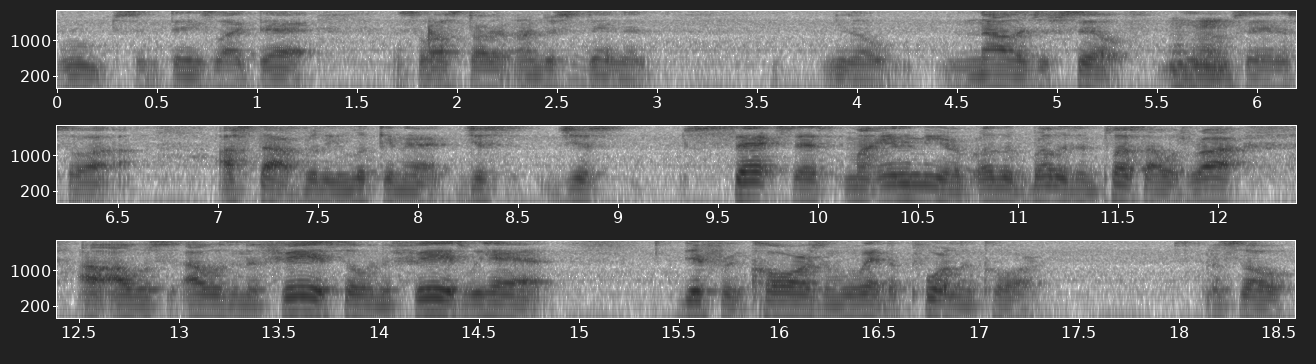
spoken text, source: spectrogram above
roots and things like that and so i started understanding you know, knowledge of self. You mm-hmm. know what I'm mm-hmm. saying? And so I, I stopped really looking at just just sex as my enemy or other brothers. And plus, I was rock. I, I was I was in the feds. So in the feds, we had different cars, and we had the Portland car. And so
